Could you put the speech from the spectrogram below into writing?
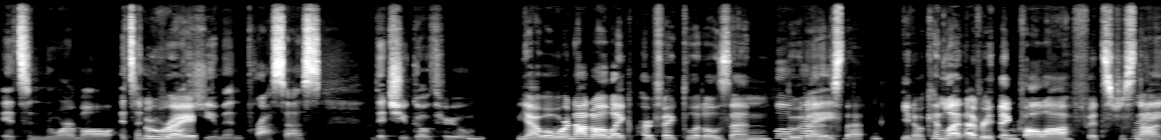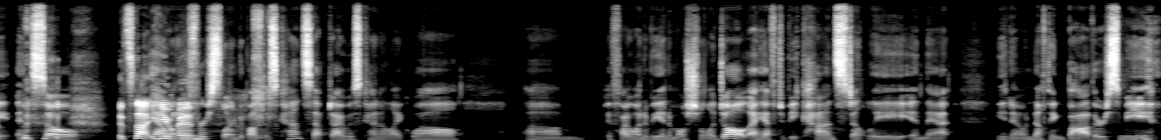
it's normal. It's a normal right. human process that you go through. Mm, yeah, well, we're not all like perfect little Zen well, Buddhas right. that you know can let everything fall off. It's just right. not. and so it's not yeah, human. When I first learned about this concept, I was kind of like, well, um, if I want to be an emotional adult, I have to be constantly in that you know, nothing bothers me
